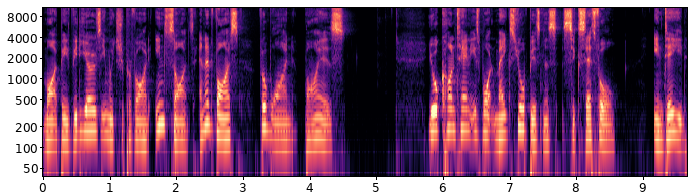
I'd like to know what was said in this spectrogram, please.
might be videos in which you provide insights and advice for wine buyers. Your content is what makes your business successful. Indeed,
